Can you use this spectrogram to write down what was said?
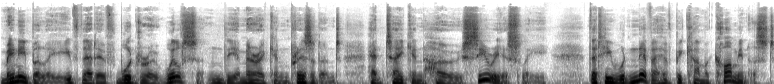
Many believe that if Woodrow Wilson, the American president, had taken Ho seriously, that he would never have become a communist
